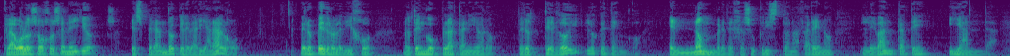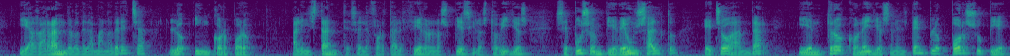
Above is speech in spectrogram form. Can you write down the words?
Clavó los ojos en ellos, esperando que le darían algo. Pero Pedro le dijo No tengo plata ni oro, pero te doy lo que tengo. En nombre de Jesucristo Nazareno, levántate y anda. Y agarrándolo de la mano derecha, lo incorporó. Al instante se le fortalecieron los pies y los tobillos, se puso en pie de un salto, echó a andar y entró con ellos en el templo por su pie,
